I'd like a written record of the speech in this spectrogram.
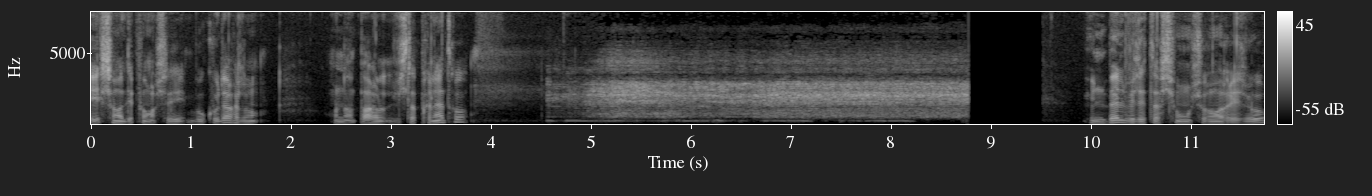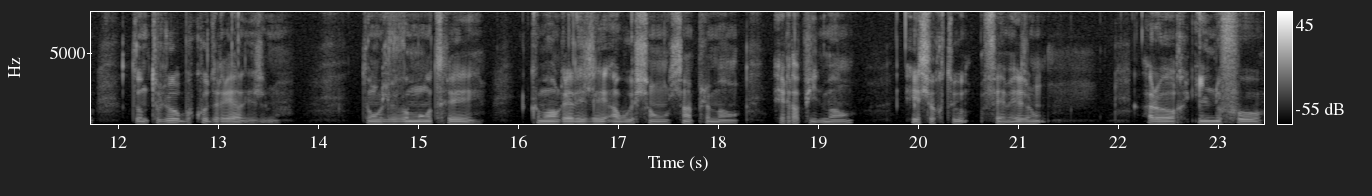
et sans dépenser beaucoup d'argent. On en parle juste après l'intro. Une belle végétation sur un réseau donne toujours beaucoup de réalisme. Donc je vais vous montrer comment réaliser un buisson simplement et rapidement et surtout fait maison. Alors il nous faut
